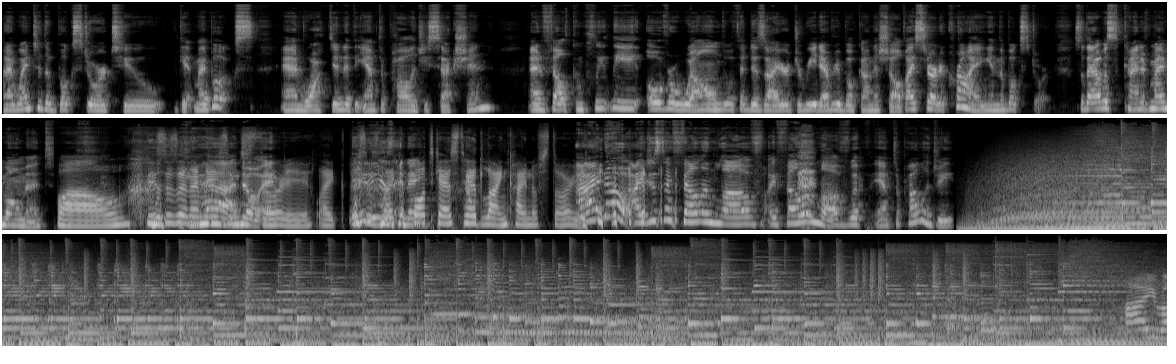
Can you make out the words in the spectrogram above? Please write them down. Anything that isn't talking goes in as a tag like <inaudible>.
And I went to the bookstore to get my books and walked into the anthropology section and felt completely overwhelmed with a desire to read every book on the shelf. I started crying in the bookstore. So that was kind of my moment. Wow. <laughs> This is an <laughs> yeah, amazing no, story. like this is, is, like a podcast I, headline kind of story. I know. I just I <laughs> fell in love. I fell in love with anthropology.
